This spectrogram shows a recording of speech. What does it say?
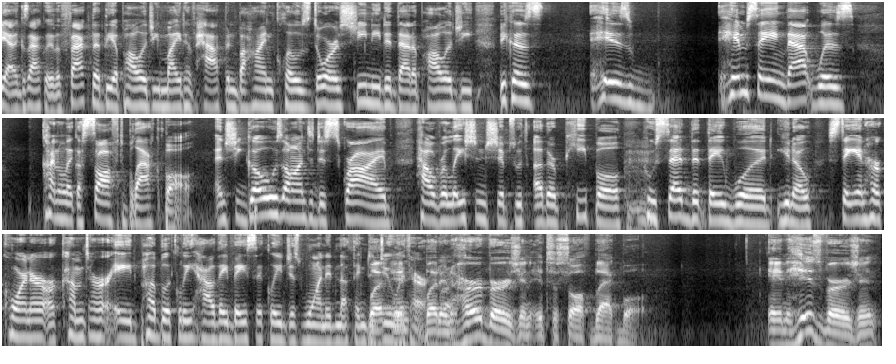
yeah exactly the fact that the apology might have happened behind closed doors. She needed that apology because his him saying that was kind of like a soft blackball. And she goes on to describe how relationships with other people Mm-hmm. who said that they would, you know, stay in her corner or come to her aid publicly, how they basically just wanted nothing to but do in, with her. But in her version, it's a soft black ball. In his version,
